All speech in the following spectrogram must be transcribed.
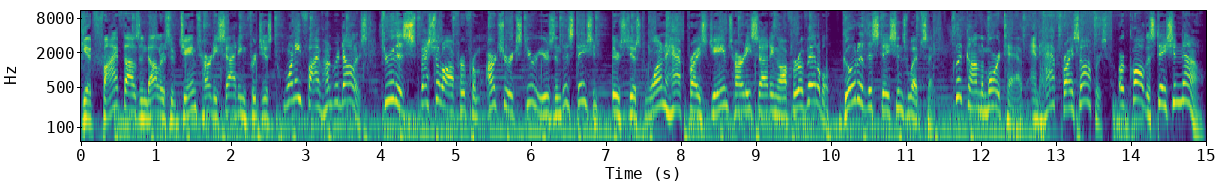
Get $5,000 of James Hardie siding for just $2,500 through this special offer from Archer Exteriors in this station. There's just one half price James Hardie siding offer available. Go to this station's website, click on the More tab, and half price offers, or call the station now.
